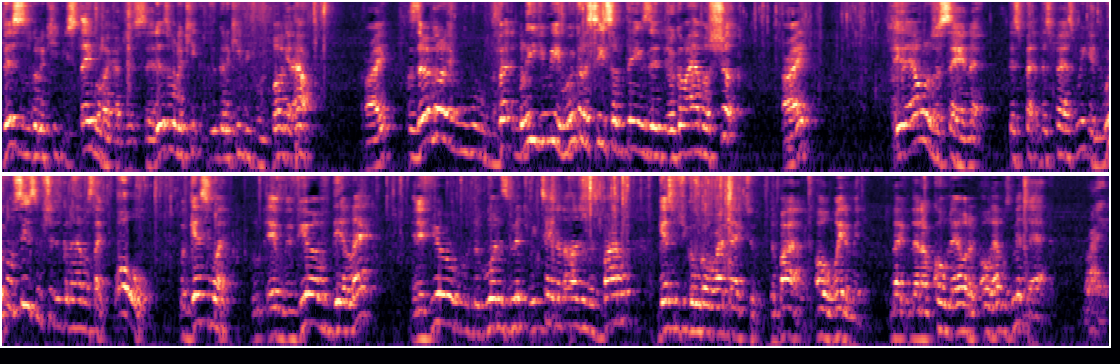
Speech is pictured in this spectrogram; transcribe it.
this is going to keep you stable, like I just said. This is going to keep going to keep you from bugging out. All right, because they're going to believe you me. We're going to see some things that are going to have us shook. All right, the elders are saying that this this past weekend. We're going to see some shit that's going to have us like whoa. But guess what? If, if you're of the elect, and if you're the ones meant to retain the knowledge of this Bible, guess what you're gonna go right back to? The Bible. Oh, wait a minute. Like that I'm quoting the elder. Oh, that was meant to happen. Right.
